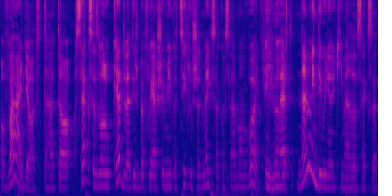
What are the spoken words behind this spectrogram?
a vágyat, tehát a, a szexhez való kedvet is befolyásolja, mondjuk a ciklusod melyik szakaszában vagy. Így van. Mert nem mindig ugyanúgy kívánod a szexet.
